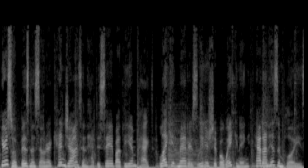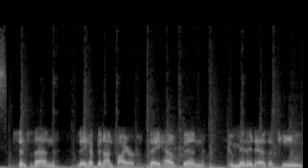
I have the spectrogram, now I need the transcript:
Here's what business owner Ken Johnson had to say about the impact Like It Matters Leadership Awakening had on his employees. Since then, they have been on fire. They have been committed as a team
